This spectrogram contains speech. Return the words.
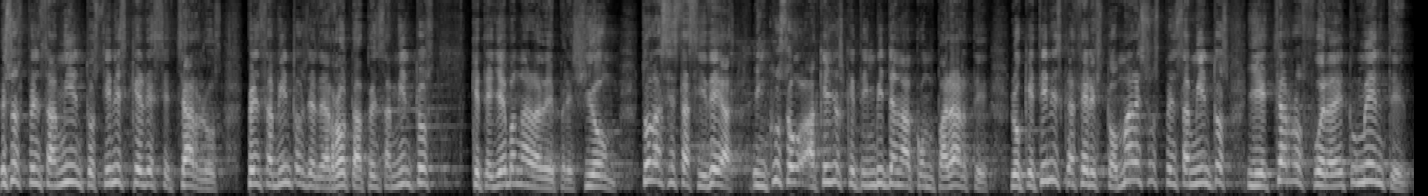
Esos pensamientos tienes que desecharlos, pensamientos de derrota, pensamientos que te llevan a la depresión, todas estas ideas, incluso aquellos que te invitan a compararte. Lo que tienes que hacer es tomar esos pensamientos y echarlos fuera de tu mente.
